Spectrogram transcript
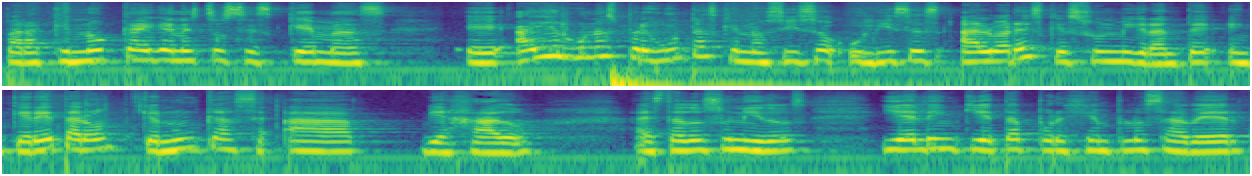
para que no caiga en estos esquemas? Eh, hay algunas preguntas que nos hizo Ulises Álvarez, que es un migrante en Querétaro, que nunca ha viajado a Estados Unidos, y él inquieta, por ejemplo, saber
